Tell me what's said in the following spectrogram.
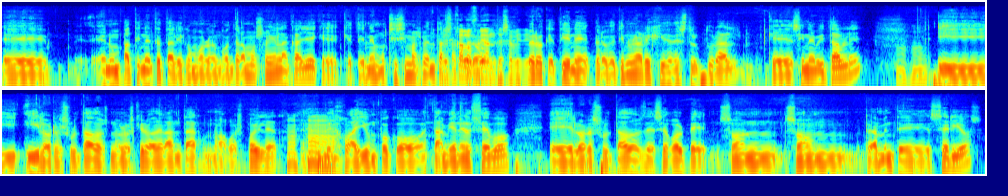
eh, en un patinete tal y como lo encontramos hoy en la calle, que, que tiene muchísimas ventajas, pero, pero que tiene pero que tiene una rigidez estructural que es inevitable. y, y los resultados no los quiero adelantar, no hago spoiler, dejo ahí un poco también el cebo. Eh, los resultados de ese golpe son, son realmente serios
